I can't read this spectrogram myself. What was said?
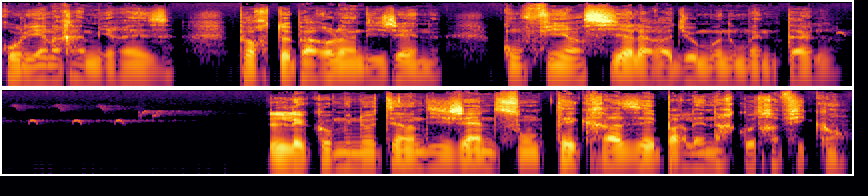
Julian Ramirez, porte-parole indigène, confie ainsi à la radio monumentale Les communautés indigènes sont écrasées par les narcotrafiquants,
